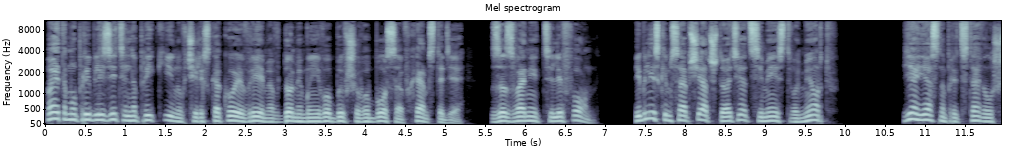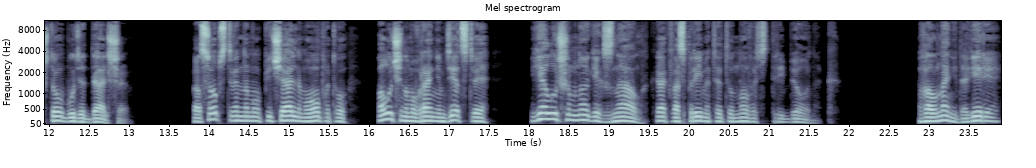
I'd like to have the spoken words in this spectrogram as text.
Поэтому, приблизительно прикинув, через какое время в доме моего бывшего босса в Хэмпстеде зазвонит телефон и близким сообщат, что отец семейства мертв, я ясно представил, что будет дальше. По собственному печальному опыту, полученному в раннем детстве, я лучше многих знал, как воспримет эту новость ребенок. Волна недоверия,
